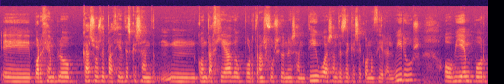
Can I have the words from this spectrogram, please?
Eh, por ejemplo, casos de pacientes que se han mm, contagiado por transfusiones antiguas antes de que se conociera el virus, o bien por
